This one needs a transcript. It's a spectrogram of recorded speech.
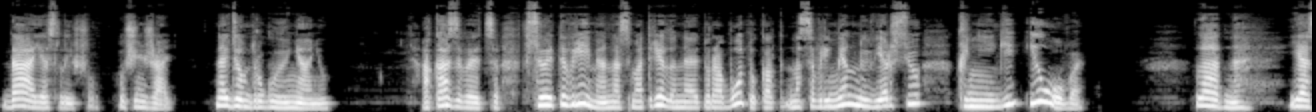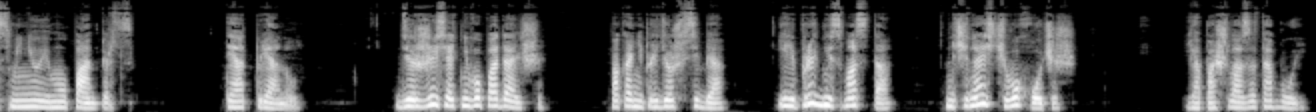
Да, я слышал. Очень жаль. Найдем другую няню. Оказывается, все это время она смотрела на эту работу как на современную версию книги Иова. Ладно, я сменю ему памперс. Ты отпрянул. Держись от него подальше, пока не придешь в себя. Или прыгни с моста. Начинай с чего хочешь. Я пошла за тобой.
